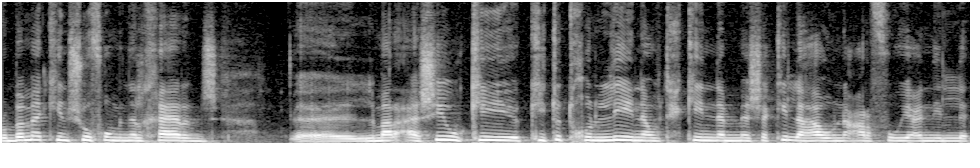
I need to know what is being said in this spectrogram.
ربما كي نشوفوا من الخارج المرأة شيء وكي كي تدخل لينا وتحكي لنا مشاكلها ونعرفوا يعني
